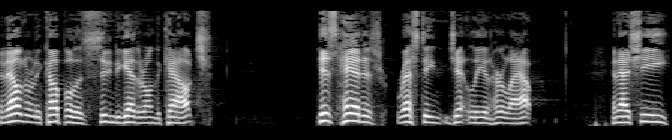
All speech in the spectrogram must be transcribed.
An elderly couple is sitting together on the couch. His head is resting gently in her lap. And as she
